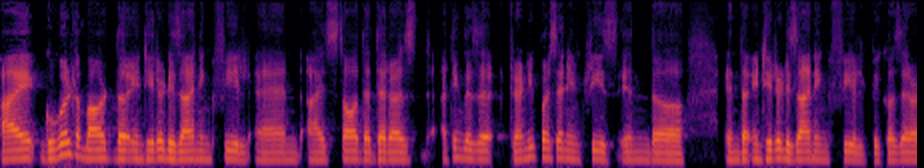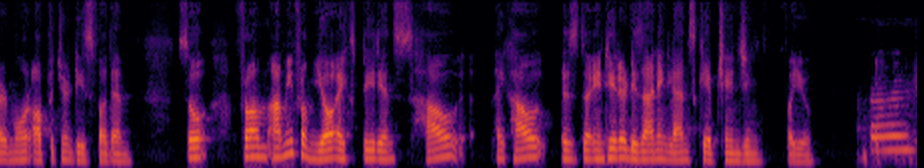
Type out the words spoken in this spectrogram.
I googled about the interior designing field, and I saw that there is, I think there's a twenty percent increase in the in the interior designing field because there are more opportunities for them. So, from Ami, from your experience, how like how is the interior designing landscape changing for you? Um,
